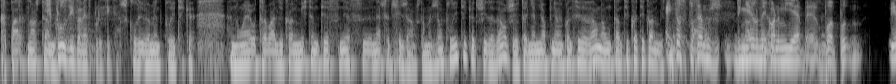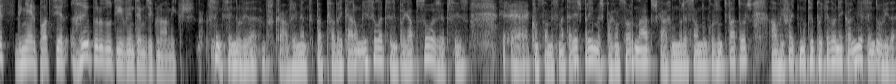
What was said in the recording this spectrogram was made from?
Repare que nós estamos. Exclusivamente política. Exclusivamente política. Não é o trabalho do economista meter-se nessa decisão. Isto é uma decisão política dos cidadãos. Eu tenho a minha opinião enquanto cidadão, não tanto enquanto economista. Então, se pusermos dinheiro na temos, economia, eh, esse dinheiro pode ser reprodutivo em termos económicos? Sim, sem dúvida, porque obviamente para fabricar um míssil é preciso empregar pessoas, é preciso é, consomem-se matérias-primas, pagam-se ordenados, há a remuneração de um conjunto de fatores, há um efeito multiplicador na economia, sem dúvida,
